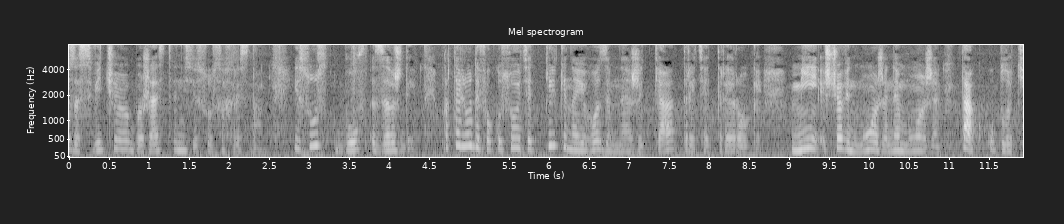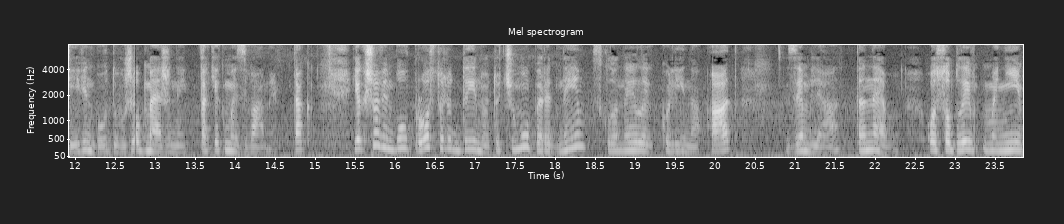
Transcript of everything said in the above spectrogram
засвідчує божественність Ісуса Христа. Ісус був завжди. Проте люди фокусуються тільки на його земне життя 33 роки. Мі, що він може, не може. Так, у плоті він був дуже обмежений, так як ми з вами. Так, якщо він був просто людиною, то чому перед ним склонили коліна ад, земля та небо? Особливо мені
